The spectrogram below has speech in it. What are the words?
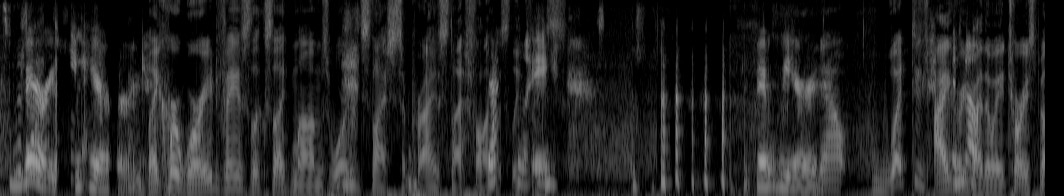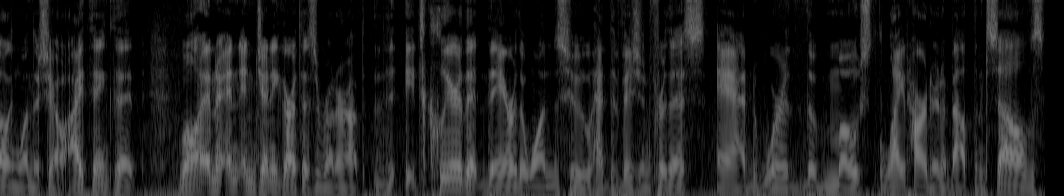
It's very weird. Like her worried face looks like mom's worried slash surprised slash falling asleep Exactly. face. A bit weird. Now, what did I agree? No. By the way, Tori Spelling won the show. I think that well, and and, and Jennie Garth is a runner-up. It's clear that they are the ones who had the vision for this and were the most lighthearted about themselves.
